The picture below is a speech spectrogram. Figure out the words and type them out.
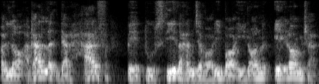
لاعقل در حرف به دوستی و همجواری با ایران اعلام کرد.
